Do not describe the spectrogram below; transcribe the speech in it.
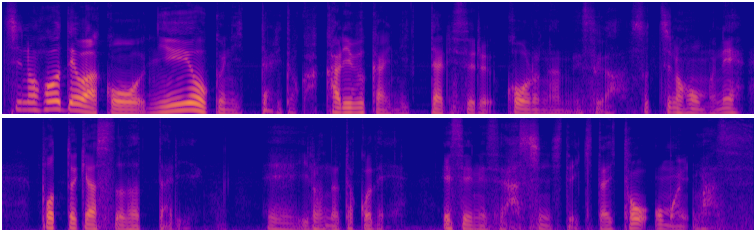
ちの方ではこうニューヨークに行ったりとかカリブ海に行ったりする航路なんですがそっちの方もねポッドキャストだったり、えー、いろんなとこで SNS 発信していきたいと思います。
